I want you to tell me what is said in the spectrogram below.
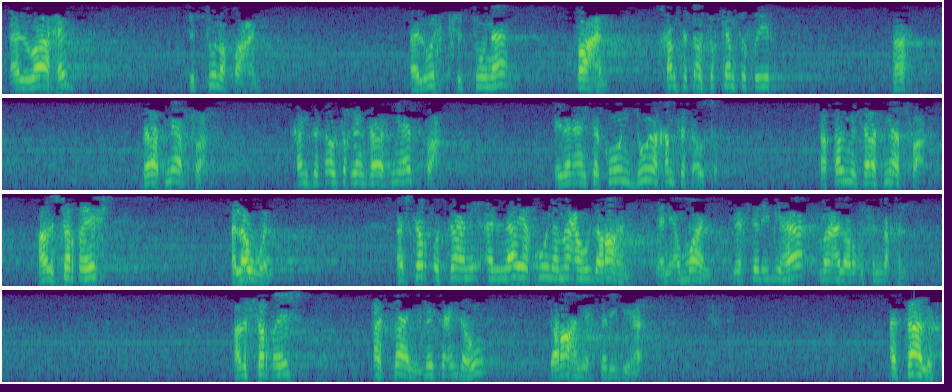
الواحد ستون صاعا. الوسك ستون صاعا. خمسة أوسق كم تصير؟ ها؟ ثلاثمائة صاع. خمسة أوسق يعني ثلاثمائة صاع. إذا أن تكون دون خمسة أوسق أقل من ثلاثمائة صاع. هذا الشرط إيش؟ الأول. الشرط الثاني أن لا يكون معه دراهم يعني أموال يشتري بها ما على رؤوس النخل. هذا الشرط إيش؟ الثاني ليس عنده دراهم يشتري بها. الثالث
